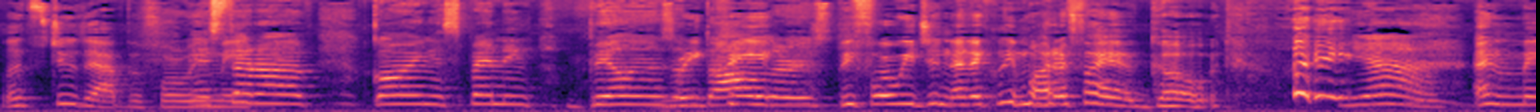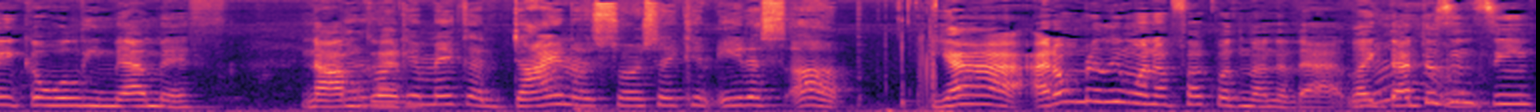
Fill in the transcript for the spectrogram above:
let's do that before we instead make of going and spending billions of recreate- dollars. before we genetically modify a goat. Yeah. and make a woolly mammoth. Nah, I'm and good. fucking make a dinosaur so it can eat us up. Yeah, I don't really want to fuck with none of that. Like that doesn't seem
